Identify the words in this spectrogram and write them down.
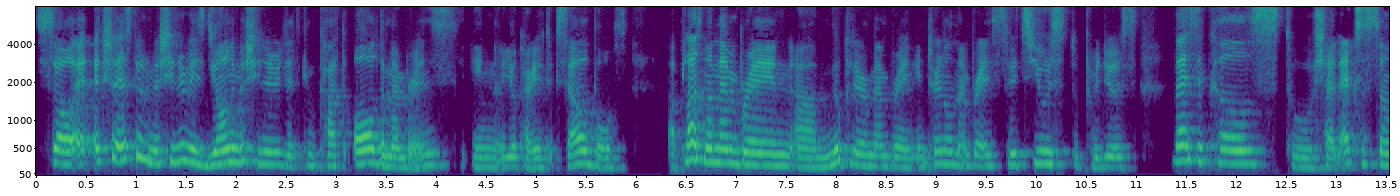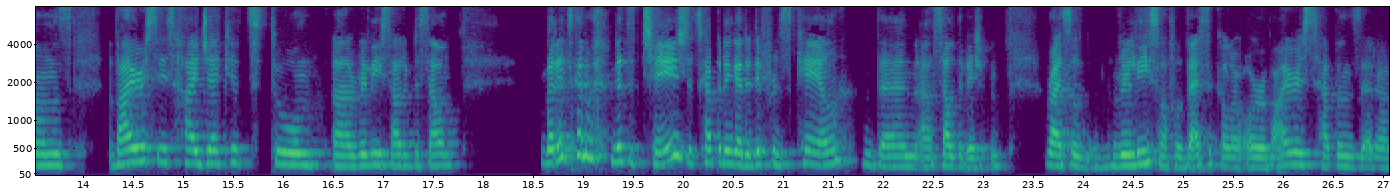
So actually, ESCRT machinery is the only machinery that can cut all the membranes in eukaryotic cell, both a plasma membrane, um, nuclear membrane, internal membranes. So it's used to produce vesicles, to shed exosomes, viruses hijack it to uh, release out of the cell. But it's kind of that's a change that's happening at a different scale than uh, cell division, right? So release of a vesicle or, or a virus happens at a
